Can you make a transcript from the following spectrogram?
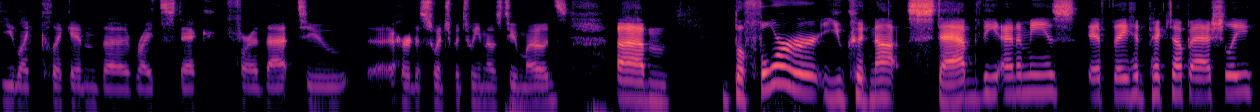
You like click in the right stick for that to uh, her to switch between those two modes. Um, before you could not stab the enemies if they had picked up Ashley.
